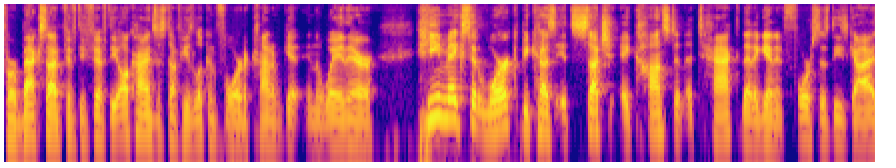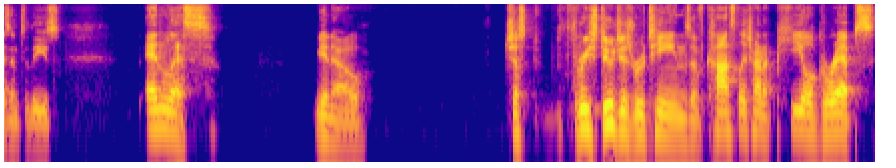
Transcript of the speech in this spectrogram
for backside 50-50, all kinds of stuff he's looking for to kind of get in the way there. He makes it work because it's such a constant attack that again it forces these guys into these endless you know just three stooges routines of constantly trying to peel grips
